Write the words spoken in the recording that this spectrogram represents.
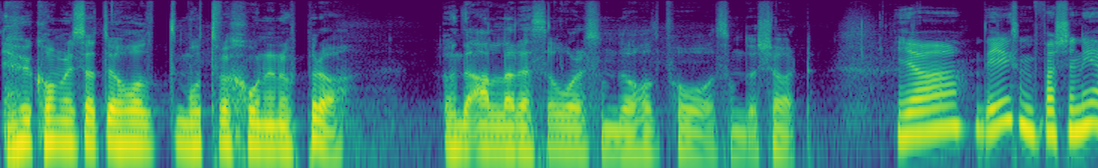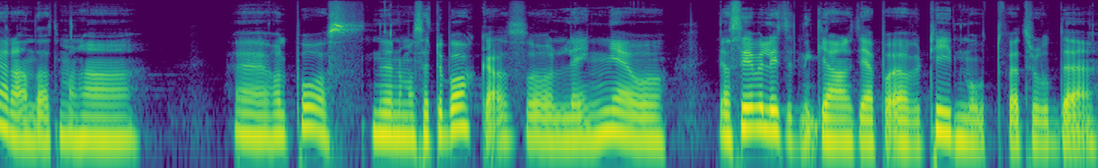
Hur kommer det sig att du har hållit motivationen uppe då? Under alla dessa år som du har hållit på och som du har kört? Ja, det är liksom fascinerande att man har eh, hållit på nu när man ser tillbaka så länge och jag ser väl lite grann att jag är på övertid mot vad jag trodde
